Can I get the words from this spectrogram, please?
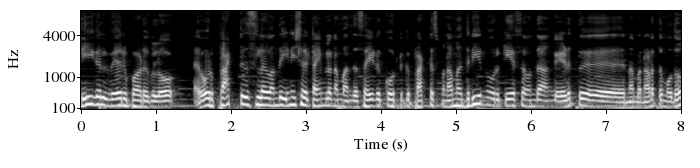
லீகல் வேறுபாடுகளோ ஒரு ப்ராக்டிஸில் வந்து இனிஷியல் டைமில் நம்ம அந்த சைடு கோர்ட்டுக்கு ப்ராக்டிஸ் பண்ணாமல் திடீர்னு ஒரு கேஸை வந்து அங்கே எடுத்து நம்ம நடத்தும் போதோ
